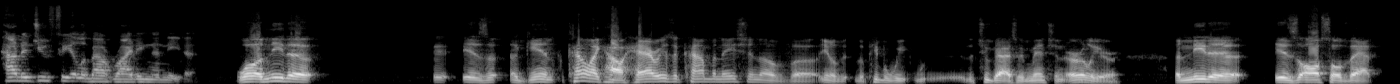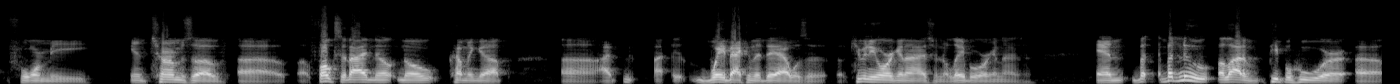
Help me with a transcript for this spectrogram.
How did you feel about writing Anita? Well, Anita is again kind of like how Harry is a combination of uh, you know the, the people we, we- the two guys we mentioned earlier. Anita is also that for me in terms of uh, uh, folks that I know know coming up. Uh, I, I way back in the day, I was a community organizer and a labor organizer, and but but knew a lot of people who were uh,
